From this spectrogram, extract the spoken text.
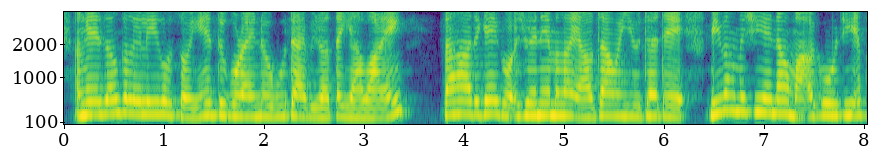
။အငယ်ဆုံးကလေးလေးကိုဆိုရင်သူကိုယ်တိုင်နှုတ်ဘူးတိုက်ပြီးတော့တိတ်ရပါတယ်။ ဒါဟာတကယ်ကိုအရွယ်နဲ့မလိုက်အောင်တာဝန်ယူတတ်တဲ့မိဘမရှိတဲ့နောက်မှာအကိုကြီးအဖ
